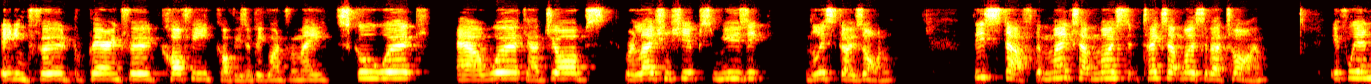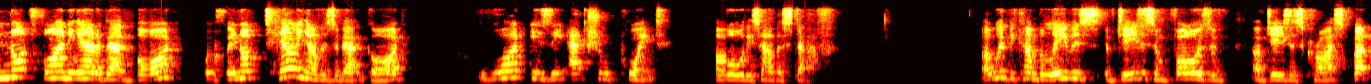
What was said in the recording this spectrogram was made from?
eating food, preparing food, coffee, coffee's a big one for me, schoolwork, our work, our jobs, relationships, music, the list goes on. This stuff that makes up most, takes up most of our time, if we are not finding out about God, or if we're not telling others about God, what is the actual point of all this other stuff? Uh, we've become believers of Jesus and followers of, of Jesus Christ, but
